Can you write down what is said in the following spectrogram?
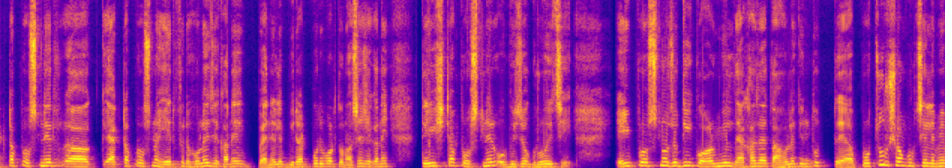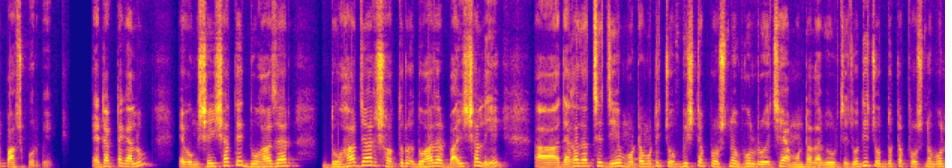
একটা প্রশ্নের একটা প্রশ্ন হেরফের হলে যেখানে প্যানেলে বিরাট পরিবর্তন আসে, সেখানে তেইশটা প্রশ্নের অভিযোগ রয়েছে। এই প্রশ্ন যদি গরমিল দেখা যায়, তাহলে কিন্তু প্রচুর সংখ্যক ছেলে মেয়ে পাশ করবে। এটা একটা গেল এবং সেই সাথে দু হাজার দু হাজার সতেরো দু হাজার বাইশ সালে দেখা যাচ্ছে যে মোটামুটি চব্বিশটা প্রশ্ন ভুল রয়েছে এমনটা দাবি উঠছে। যদি চোদ্দোটা প্রশ্ন ভুল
